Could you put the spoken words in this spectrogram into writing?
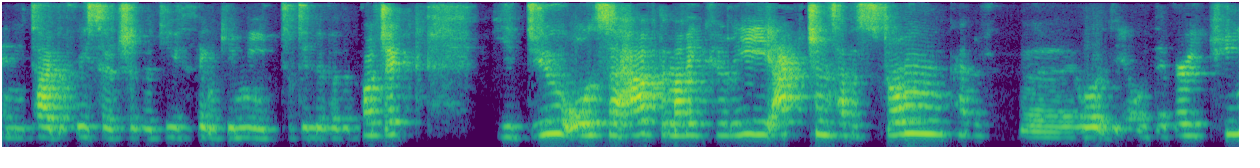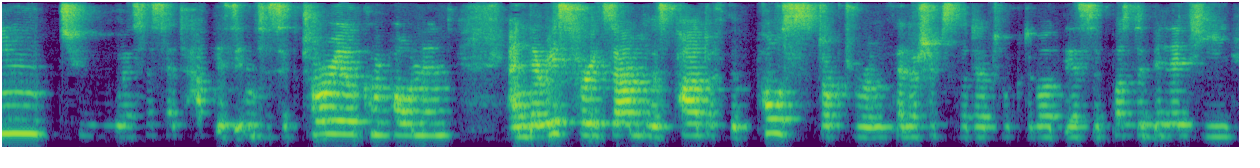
any type of researcher that you think you need to deliver the project you do also have the Marie Curie actions have a strong kind of, uh, or, they're very keen to, as I said, have this intersectorial component. And there is, for example, as part of the postdoctoral fellowships that I talked about, there's a possibility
